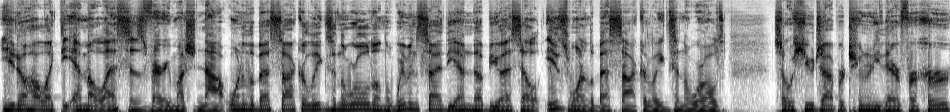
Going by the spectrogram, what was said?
you know how like the MLS is very much not one of the best soccer leagues in the world. On the women's side, the NWSL is one of the best soccer leagues in the world. So a huge opportunity there for her.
